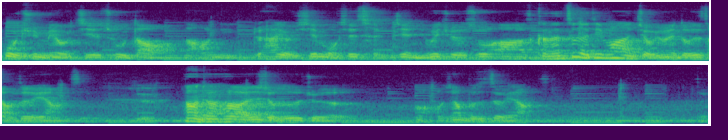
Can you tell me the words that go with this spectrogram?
过去没有接触到，然后你对他有一些某些成见，你会觉得说啊，可能这个地方的酒永远都是长这个样子。是。当你突然喝到一些酒，都会觉得哦，好像不是这个样子。对，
